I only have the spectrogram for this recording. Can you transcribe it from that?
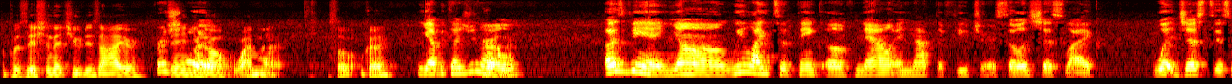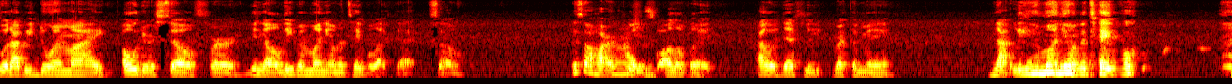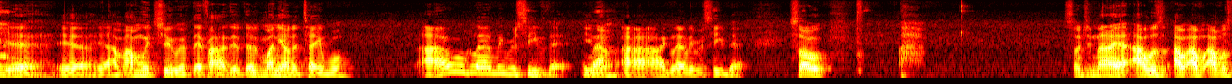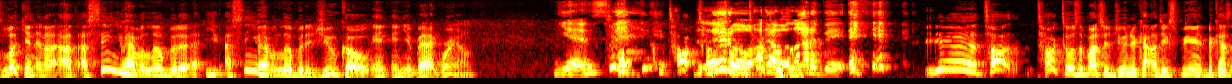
the position that you desire. For Then you know why not. So okay, Yeah, because you know, us being young, we like to think of now and not the future. So it's just like, what justice would I be doing my older self for, you know, leaving money on the table like that? So it's a hard pill to swallow, but I would definitely recommend not leaving money on the table. Yeah, yeah, yeah. I'm, I'm with you. If if, I, if there's money on the table, I will gladly receive that. You Right. know, I, I, I gladly receive that. So, so Janiyah, I was I, I, I was looking and I I I seen you have a little bit of you, I seen you have a little bit of JUCO in, in your background. Yes. Talk talk A talk to little. I talk to have us. a lot of it. Yeah, talk talk to us about your junior college experience because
